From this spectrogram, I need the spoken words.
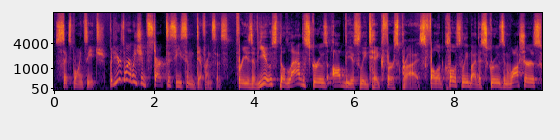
6 points each. But here's where we should start to see some differences. For ease of use, the lathe screws obviously take first prize, followed closely by the screws and washers,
